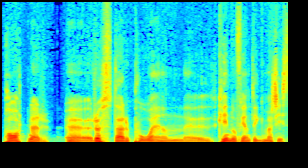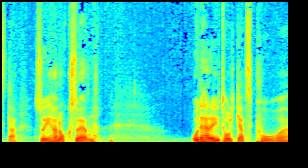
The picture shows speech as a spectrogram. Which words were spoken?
partner röstar på en kvinnofientlig machista så är han också en. Och det här har ju tolkats på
